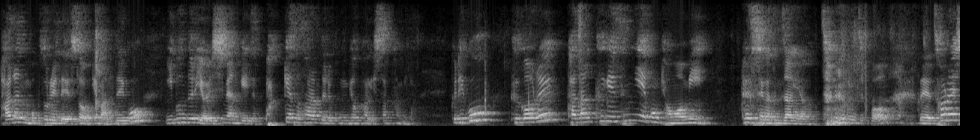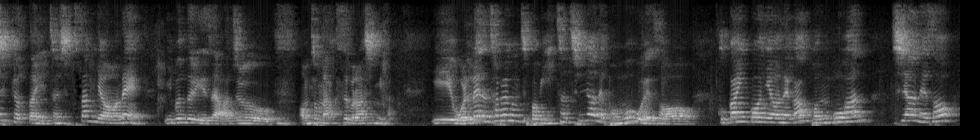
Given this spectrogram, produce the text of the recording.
다른 목소리를 낼 수 없게 만들고 이분들이 열심히 한 게 이제 밖에서 사람들을 공격하기 시작합니다. 그리고 그거를 가장 크게 승리해 본 경험이 그래서 제가 등장해요. 차별금지법. 네, 철회시켰던 2013년에 이분들이 이제 아주 엄청난 학습을 하십니다. 이 원래는 차별금지법이 2007년에 법무부에서 국가인권위원회가 권고한 시안에서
